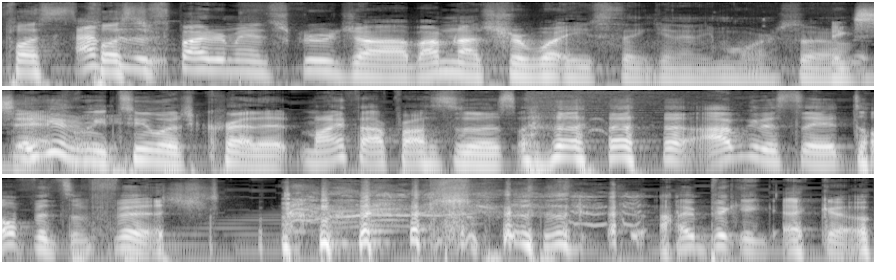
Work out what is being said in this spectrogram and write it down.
plus, after plus, the Spider-Man screw job, I'm not sure what he's thinking anymore. So exactly. you're giving me too much credit. My thought process was, I'm gonna say a dolphin's a fish. I'm picking Ecco.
